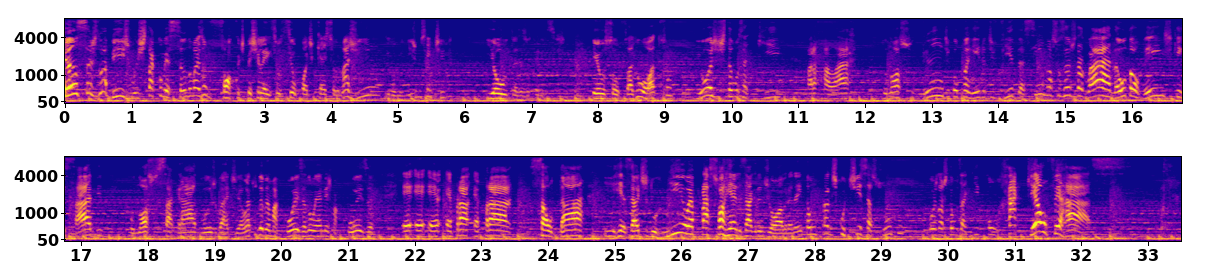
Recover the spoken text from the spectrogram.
Crianças do abismo! Está começando mais um Foco de Pestilência, o seu podcast sobre magia, iluminismo científico e outras esoterices. Eu sou o Flávio Watson e hoje estamos aqui para falar do nosso grande companheiro de vida, sim, nossos anjos da guarda, ou talvez, quem sabe, o nosso sagrado anjo guardião. É tudo a mesma coisa, não é a mesma coisa? É, é, é, é para é pra saudar e rezar antes de dormir ou é para só realizar a grande obra, né? Então, para discutir esse assunto, hoje nós estamos aqui com Raquel Ferraz.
